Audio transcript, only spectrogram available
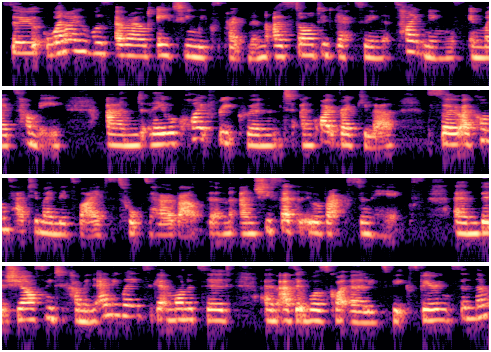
So when I was around 18 weeks pregnant, I started getting tightenings in my tummy and they were quite frequent and quite regular. So I contacted my midwife to talk to her about them and she said that they were Braxton Hicks. Um, but she asked me to come in anyway to get monitored um, as it was quite early to be experiencing them.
